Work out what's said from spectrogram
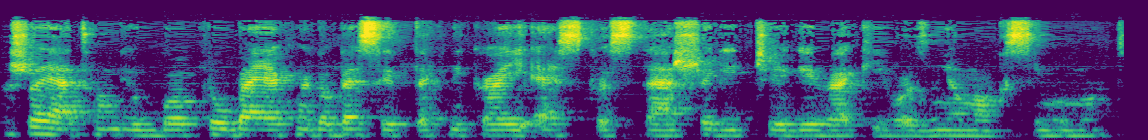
a saját hangjukból próbálják meg a beszédtechnikai eszköztár segítségével kihozni a maximumot.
